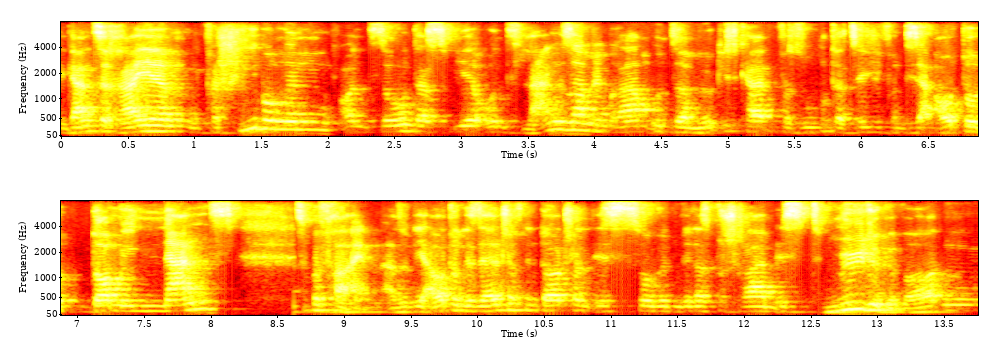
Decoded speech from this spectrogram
eine ganze Reihe Verschiebungen und so, dass wir uns langsam im Rahmen unserer Möglichkeiten versuchen, tatsächlich von dieser Autodominanz zu befreien. Also die Autogesellschaft in Deutschland ist, so würden wir das beschreiben, ist müde geworden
